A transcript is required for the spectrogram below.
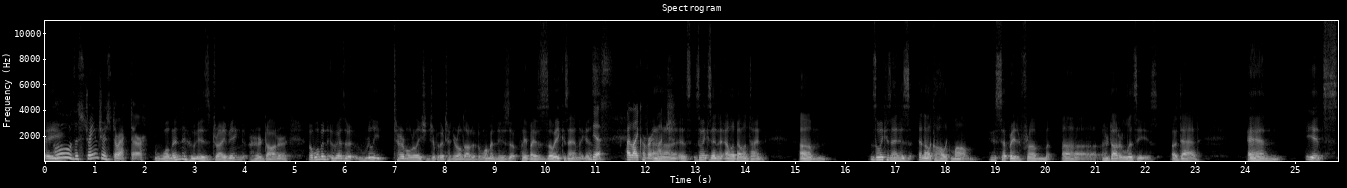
a Oh, the Strangers director. woman who is driving her daughter, a woman who has a really terrible relationship with her 10 year old daughter, the woman who's uh, played by Zoe Kazan, I guess. Yes, I like her very much. Uh, it's Zoe Kazan and Ella Ballentine. Um, Zoe Kazan is an alcoholic mom who's separated from uh, her daughter Lizzie's a dad, and it's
